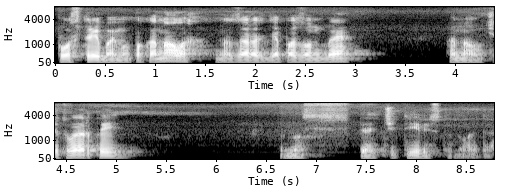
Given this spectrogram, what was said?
Пострибаємо по каналах. У нас зараз діапазон Б, канал 4. У нас 5400. Давайте.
